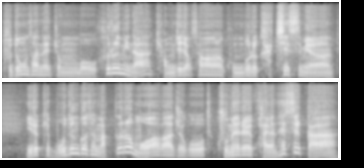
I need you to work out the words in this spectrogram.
부동산의 좀 뭐 흐름이나 경제적 상황을 공부를 같이 했으면 이렇게 모든 것을 막 끌어모아 가지고 구매를 과연 했을까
